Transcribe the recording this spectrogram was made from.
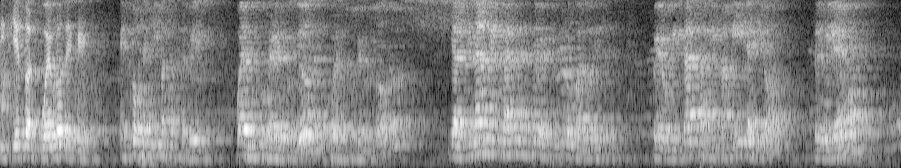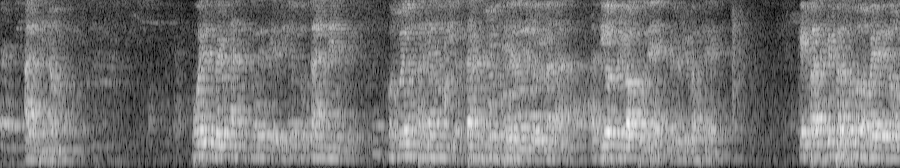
diciendo al pueblo de que escoge quién vas a servir. Puedes escoger estos dioses, puedes escoger los otros. Y al final me encanta ese versículo cuando dice, pero mi casa, mi familia y yo serviremos al Señor. Puedes ver una actitud de servicio totalmente. Josué no sabía dónde iba a estar, Josué no sabía dónde lo iban a, a Dios lo iba a poner, pero lo iba a hacer. ¿Qué, pasó con Obededón?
